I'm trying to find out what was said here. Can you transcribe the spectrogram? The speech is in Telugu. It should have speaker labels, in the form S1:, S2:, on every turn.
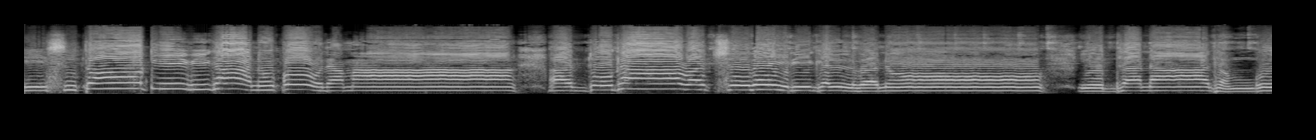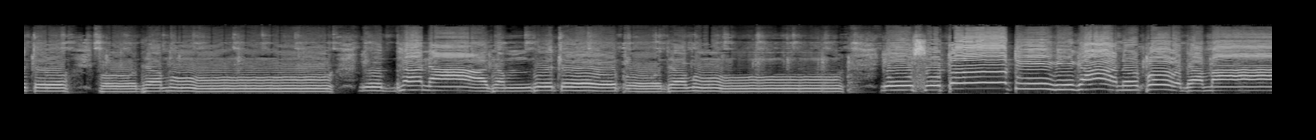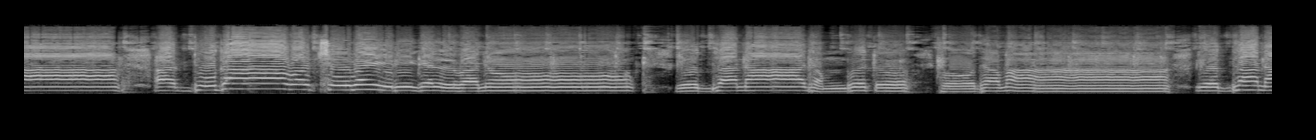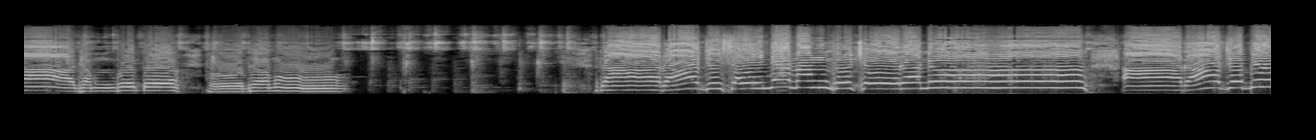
S1: ఇసుతోటి విఘాను పోదమా? అడ్డుగా వచ్చు వైరి గల్వను? యుద్ధనాదంబుతో పోదము? యుద్ధనాదంబుతో పోదము? యేసుతోటి విగాను పోదమా అద్దుగా వచ్చు వైరి గెల్వను. యుద్ధనాథంభుతో పోదమా యుద్ధనాథంభుతో పోదము రాజు సైన్యమందు చేరను. ఆ రాజు బిల్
